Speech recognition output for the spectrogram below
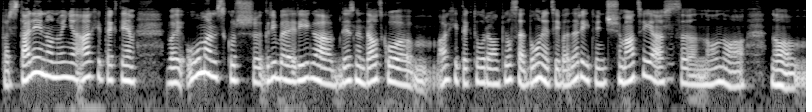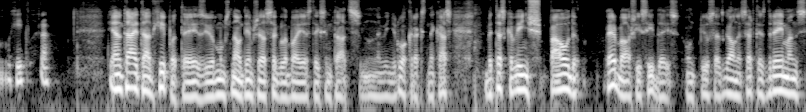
par Staļinu un viņa arhitektiem, vai Ulmans, kurš gribēja Rīgā diezgan daudz ko arhitektūrā un pilsētu būvniecībā darīt. Viņš mācījās nu, no, no Hitlera. Jā, nu tā ir tāda hipotēze, jo mums nav, diemžēl, saglabājies teiksim, tāds nu, viņa rokraksts, nekas. Bet tas, ka viņš pauda verbāli šīs idejas, un pilsētas galvenais Artes Dreimans,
